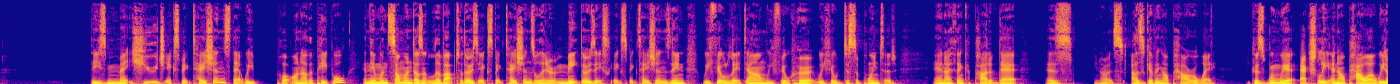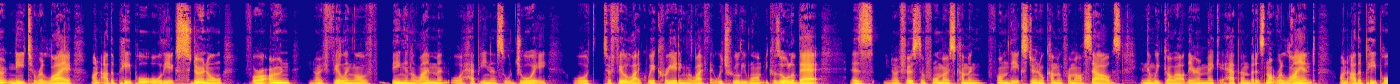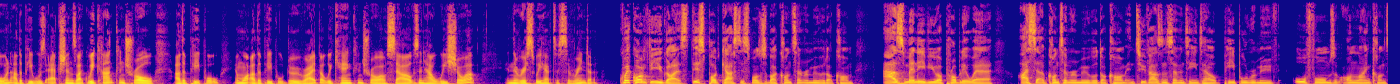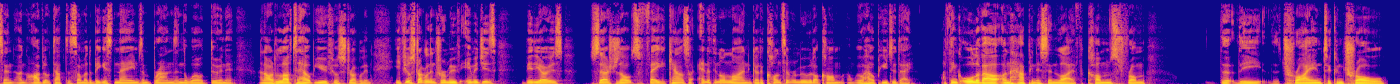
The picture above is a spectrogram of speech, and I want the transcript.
these huge expectations that we put on other people. And then when someone doesn't live up to those expectations or they don't meet those ex- expectations then we feel let down we feel hurt we feel disappointed. And i think a part of that is, you know, it's us giving our power away. Because when we're actually in our power, we don't need to rely on other people or the external for our own, you know, feeling of being in alignment or happiness or joy or to feel like we're creating the life that we truly want. Because all of that is, you know, first and foremost coming from the external, coming from ourselves, and then we go out there and make it happen. But it's not reliant on other people and other people's actions. Like we can't control other people and what other people do, right? But we can control ourselves and how we show up, and the rest we have to surrender. Quick one for you guys. This podcast is sponsored by contentremoval.com. As many of you are probably aware, I set up contentremoval.com in 2017 to help people remove all forms of online content, and I've looked after some of the biggest names and brands in the world doing it. And I would love to help you if you're struggling. If you're struggling to remove images, videos, search results, fake accounts, or anything online, go to contentremoval.com and we'll help you today. I think all of our unhappiness in life comes from the the the trying to control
